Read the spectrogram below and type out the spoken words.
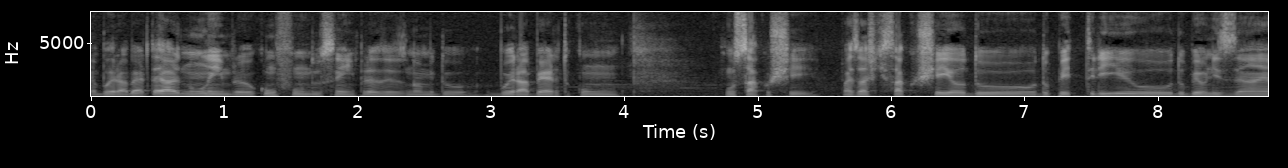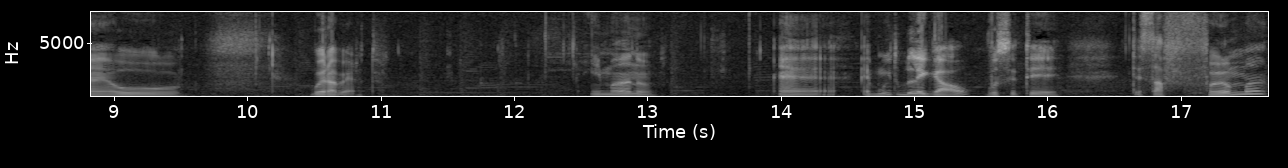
É Bueiro Aberto? É, eu não lembro, eu confundo sempre, às vezes, o nome do Bueiro Aberto com com saco cheio. Mas acho que saco cheio é o do, do Petri o do Beonizan é o Bueiro Aberto. E mano, é, é muito legal você ter, ter essa fama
